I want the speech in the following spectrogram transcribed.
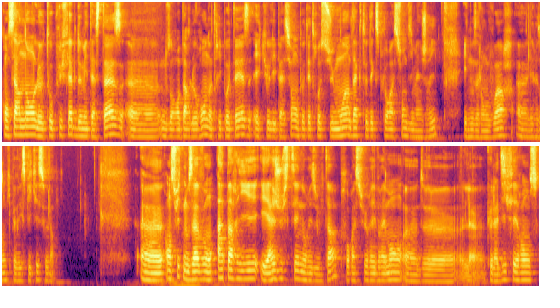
Concernant le taux plus faible de métastase, euh, nous en reparlerons, notre hypothèse est que les patients ont peut-être reçu moins d'actes d'exploration d'imagerie et nous allons voir euh, les raisons qui peuvent expliquer cela. Euh, ensuite, nous avons apparié et ajusté nos résultats pour assurer vraiment euh, que la différence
